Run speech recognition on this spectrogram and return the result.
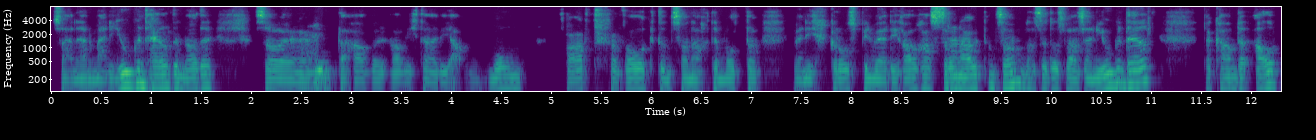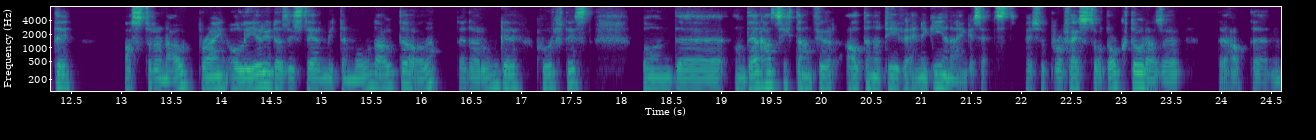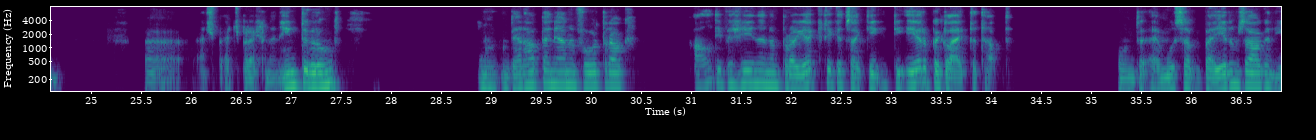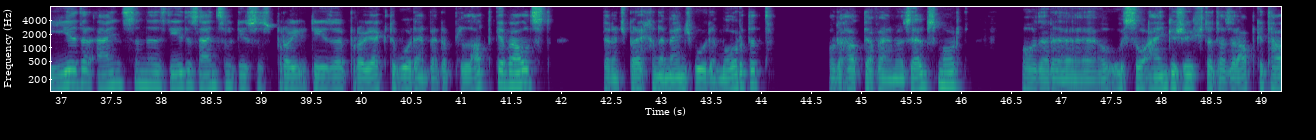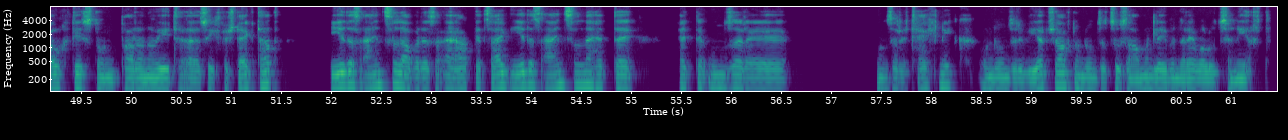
Ist einer meiner Jugendhelden, oder? So, äh, da habe, habe ich da die Mondfahrt verfolgt und so nach dem Motto, wenn ich groß bin, werde ich auch Astronaut und so. Also das war sein Jugendheld. Da kam der alte Astronaut Brian O'Leary, das ist der mit dem Mondauto, oder? Der da rumgekurvt ist. Und, äh, und der hat sich dann für alternative Energien eingesetzt. Er ist Professor, Doktor, also der hat einen äh, entsprechenden Hintergrund. Und, und der hat dann ja einen Vortrag all die verschiedenen Projekte gezeigt, die, die er begleitet hat. Und er muss aber bei jedem sagen, jeder einzelne, jedes einzelne dieses Pro dieser Projekte wurde entweder plattgewalzt, der entsprechende Mensch wurde ermordet oder hatte auf einmal Selbstmord oder äh, ist so eingeschüchtert, dass er abgetaucht ist und paranoid äh, sich versteckt hat. Jedes Einzelne, aber das, er hat gezeigt, jedes Einzelne hätte, hätte unsere, unsere Technik und unsere Wirtschaft und unser Zusammenleben revolutioniert.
